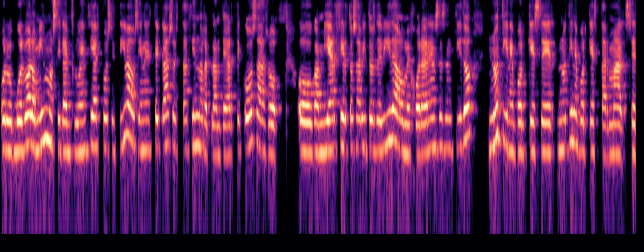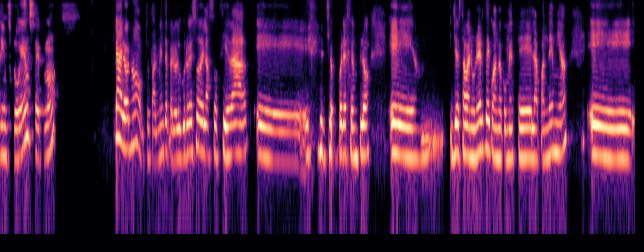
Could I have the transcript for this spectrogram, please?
Vuelvo vuelvo a lo mismo, si la influencia es positiva o si en este caso está haciendo replantearte cosas o, cambiar ciertos hábitos de vida o mejorar en ese sentido, no tiene por qué ser, no tiene por qué estar mal ser influencer, ¿no? Claro, no, totalmente, pero el grueso de la sociedad, eh, yo, por ejemplo, eh, yo estaba en un ERTE cuando comencé la pandemia eh,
